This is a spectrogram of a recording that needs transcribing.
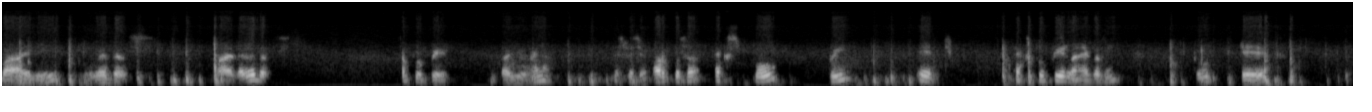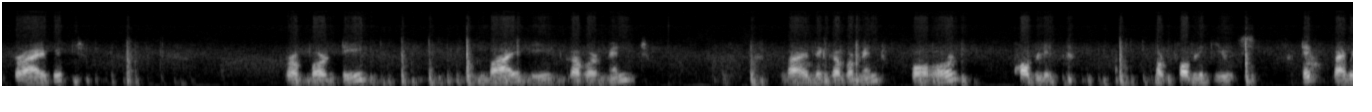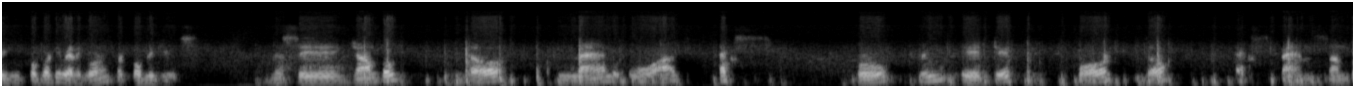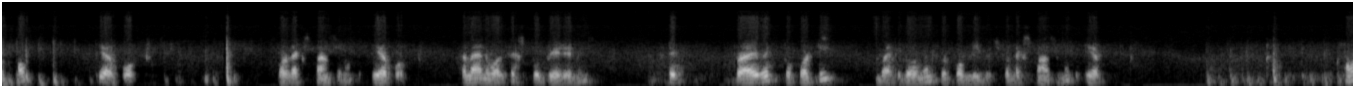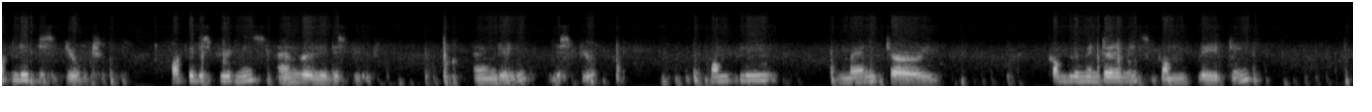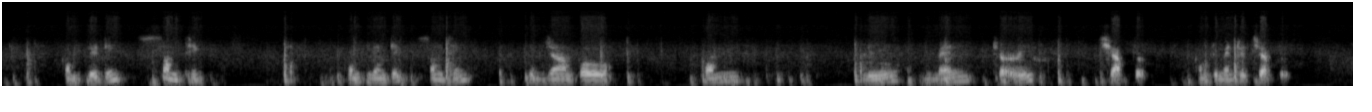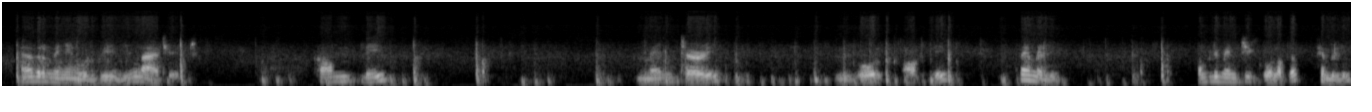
by the weathers by the weathers appropriate by you होइन त्यसपछि अर्को छ एक्सप्रोप्रिएट एक्सप्रोप्रिएट भनेको चाहिँ to take private property by the government by the government for public for public use take private property by the government for public use. Let's say example the land was expropriated for the expansion of airport. For the expansion of airport the land was expropriated. Take private property by the government for public use for the expansion of the airport. Hotly dispute hotly dispute means angrily dispute. Angrily dispute. Complementary. Complementary means completing completing something. Completing something. Example. Complementary chapter. Complementary chapter. Another meaning would be united complementary goal of the family complementary goal of the family.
